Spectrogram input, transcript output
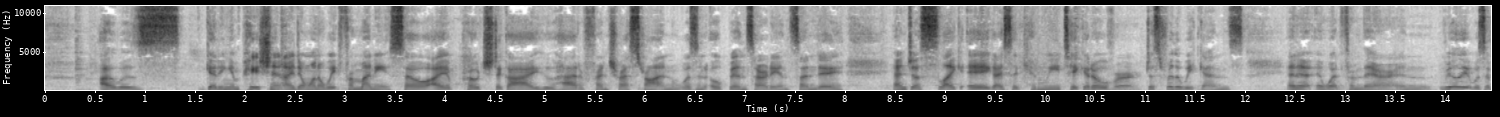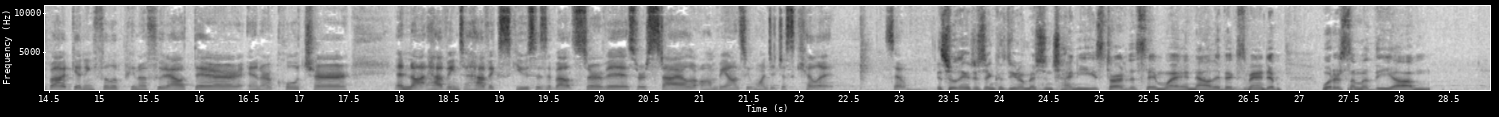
I was getting impatient. I didn't want to wait for money, so I approached a guy who had a French restaurant and wasn't open Saturday and Sunday. And just like Egg, I said, "Can we take it over just for the weekends?" And it, it went from there. And really, it was about getting Filipino food out there and our culture, and not having to have excuses about service or style or ambiance. We wanted to just kill it. So It's really interesting because, you know, Mission Chinese started the same way and now they've expanded. What are some of the um,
